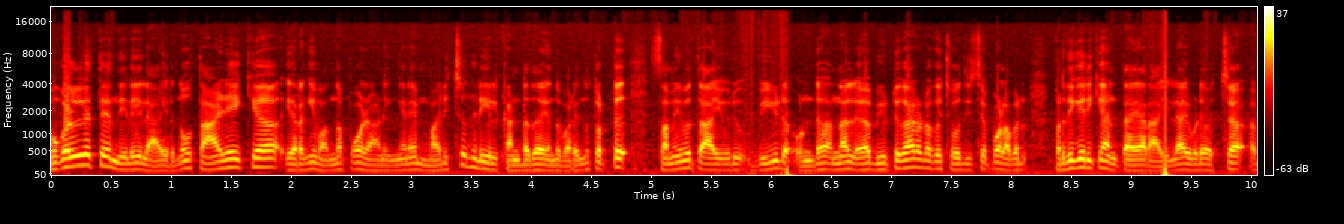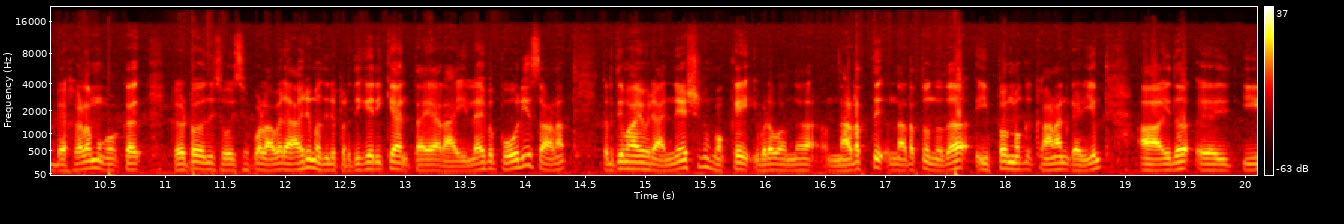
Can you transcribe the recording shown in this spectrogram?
മുകളിലത്തെ നിലയിലായിരുന്നു. താഴേക്ക് ഇറങ്ങി വന്നപ്പോഴാണ് ഇങ്ങനെ മരിച്ച നിലയിൽ കണ്ടത് എന്ന് പറയുന്നു തൊട്ട് സമീപത്തായി ഒരു വീട് ഉണ്ട്. എന്നാൽ വീട്ടുകാരോടൊക്കെ ചോദിച്ചപ്പോൾ അവർ പ്രതികരിക്കാൻ തയ്യാറായില്ല. ഇവിടെ ഒച്ച ബഹളമൊക്കെ കേട്ടോ എന്ന് ചോദിച്ചപ്പോൾ അവരാരും അതിന് പ്രതികരിക്കാൻ തയ്യാറായില്ല. ഇപ്പോൾ പോലീസാണ് കൃത്യമായ ഒരു അന്വേഷണമൊക്കെ ഇവിടെ വന്ന് നടത്തി നടത്തുന്നത്. ഇപ്പം നമുക്ക് കാണാൻ കഴിയും. ഇത് ഈ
